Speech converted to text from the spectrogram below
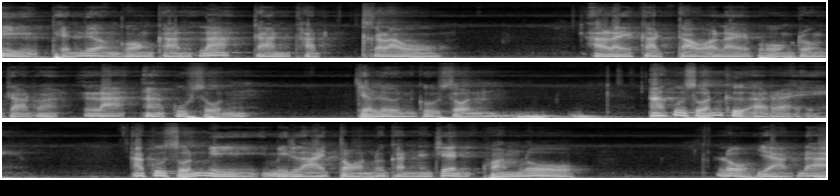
นี่เป็นเรื่องของการละการขัดเกลาอะไรขัดเกลาอะไรพระองค์ตรงตรัสว่า ละอกุศล เจริญกุศล อกุศลคืออะไร อกุศลมีมีหลายตอนด้วยกันอย่างเช่น ความโลภ โลภอยากได้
